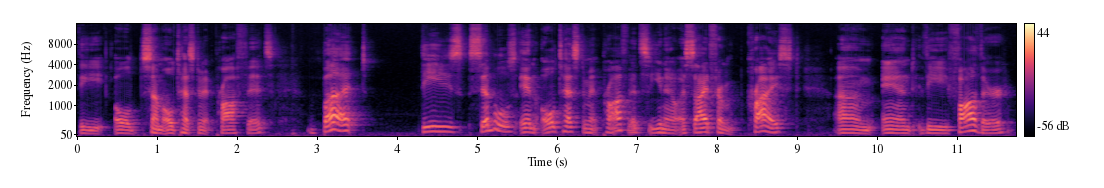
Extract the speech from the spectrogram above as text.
the old some Old Testament prophets, but these Sibyls and Old Testament prophets, you know, aside from Christ um, and the Father,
